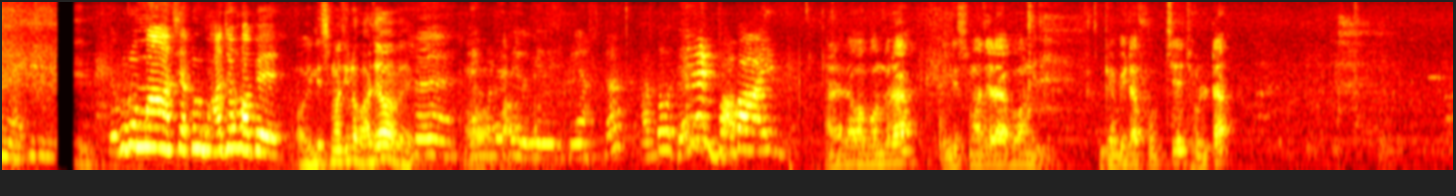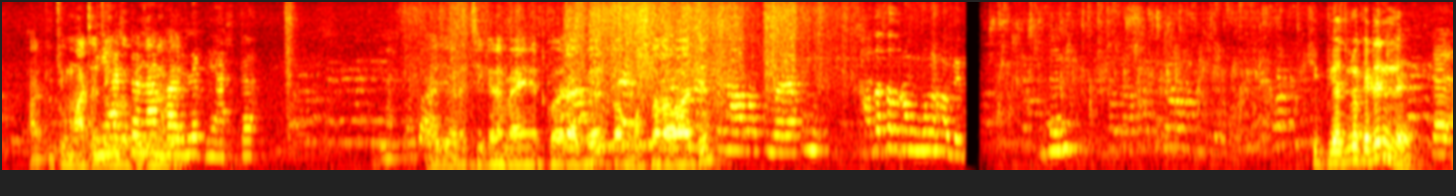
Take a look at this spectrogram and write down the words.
হ্যাঁ। এগুলো মাছ এখন ভাজা হবে। ও ইলিশ মাছগুলো ভাজা হবে? হ্যাঁ। বাবা। আর দেখো বন্ধুরা ইলিশ মাছের এখন গ্রেভিটা ফুটছে ঝোলটা। আর কিছু মাছ আছে ভেজে নেবে। আর যেখানে চিকেনে ম্যারিনেট করে রাখবে সব মশলা দেওয়া আছে। না, বাবা, তোমার এখন সাদা সাদা রং মনে হবে কি পেঁয়াজগুলো কেটে নিলে? হ্যাঁ।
